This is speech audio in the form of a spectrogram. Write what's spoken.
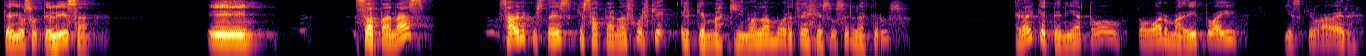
Que Dios utiliza. Y Satanás, ¿saben que ustedes que Satanás fue el que, el que maquinó la muerte de Jesús en la cruz? Era el que tenía todo, todo armadito ahí. Y es que va a ver,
